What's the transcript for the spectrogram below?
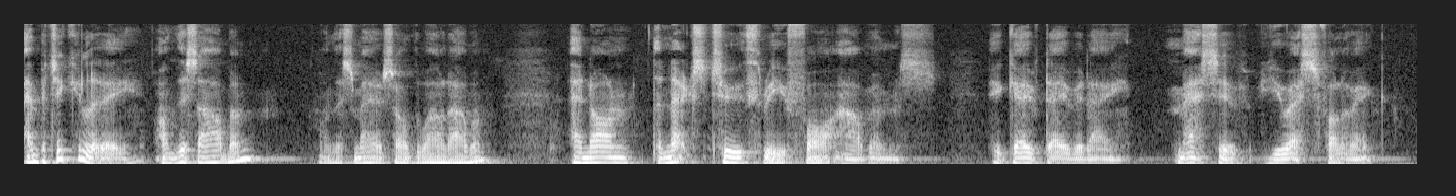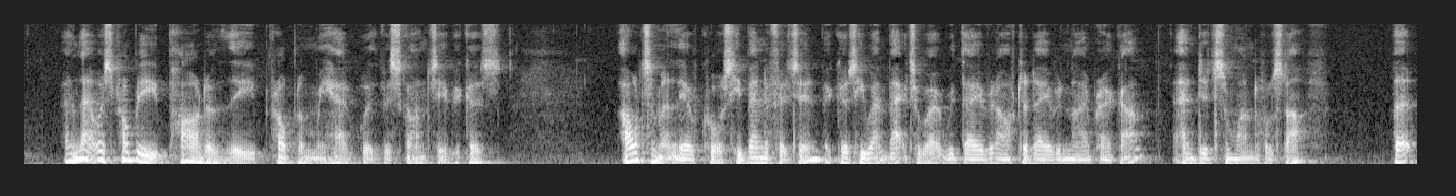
And particularly on this album, on this Man Who Sold the World album, and on the next two, three, four albums, it gave David a massive US following. And that was probably part of the problem we had with Visconti because Ultimately, of course, he benefited because he went back to work with David after David and I broke up and did some wonderful stuff. But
